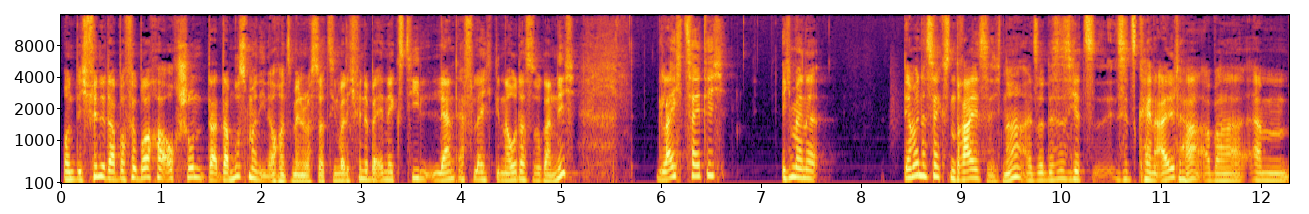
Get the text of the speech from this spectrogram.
Und ich finde, dafür braucht er auch schon, da, da muss man ihn auch ins Main Roster ziehen, weil ich finde, bei NXT lernt er vielleicht genau das sogar nicht. Gleichzeitig, ich meine, der Mann ist 36, ne? Also das ist jetzt ist jetzt kein Alter, aber ähm,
